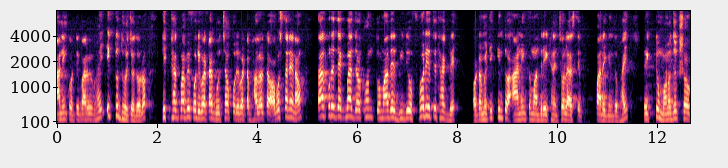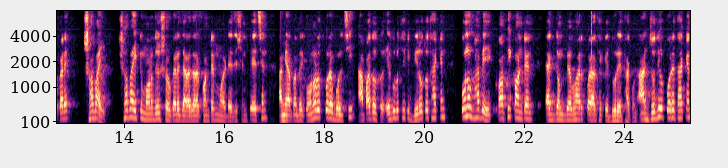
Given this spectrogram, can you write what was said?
আর্নিং করতে পারবে ভাই, একটু ধৈর্য ধরো। ঠিকঠাকভাবে পরিবারটা গুছাও, পরিবারটা ভালো একটা অবস্থানে নাও। তারপরে দেখবা যখন তোমাদের ভিডিও ফরিয়েতে থাকবে অটোমেটিক কিন্তু আর্নিং তোমাদের এখানে চলে আসতে পারে কিন্তু ভাই। তো একটু মনোযোগ সহকারে সবাই সবাই একটু মনোযোগ সহকারে যারা যারা কন্টেন্ট মনিটাইজেশন পেয়েছেন, আমি আপনাদেরকে অনুরোধ করে বলছি, আপাতত এগুলো থেকে বিরত থাকেন, কোনোভাবেই কপি কন্টেন্ট একদম ব্যবহার করা থেকে দূরে থাকুন। আর যদিও করে থাকেন,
